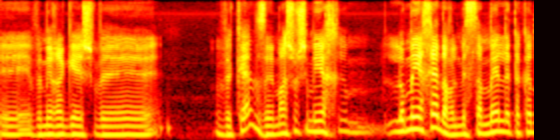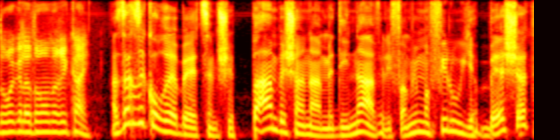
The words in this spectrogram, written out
אה, ומרגש, ו... וכן, זה משהו שלא לא מייחד, אבל מסמל את הכדורגל הדרום-אמריקאי. אז איך זה קורה בעצם שפעם בשנה מדינה, ולפעמים אפילו יבשת,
